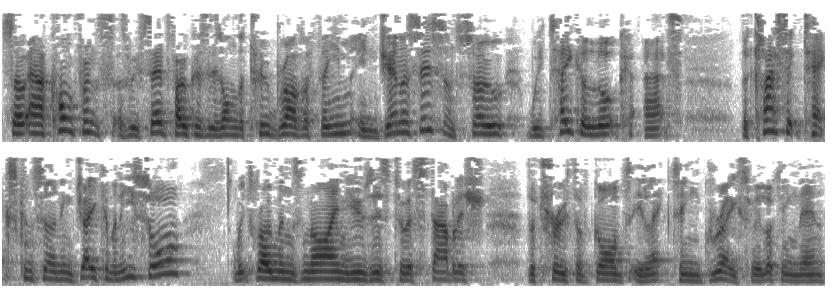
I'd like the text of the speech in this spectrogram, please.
So our conference, as we've said, focuses on the two brother theme in Genesis, and so we take a look at the classic text concerning Jacob and Esau, which Romans 9 uses to establish the truth of God's electing grace. We're looking then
